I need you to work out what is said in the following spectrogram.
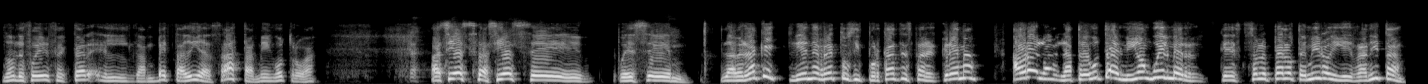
no le fue a infectar el Gambetta Díaz, ah, también otro, va. Así es, así es, eh, pues eh, la verdad que tiene retos importantes para el crema. Ahora la, la pregunta del millón, Wilmer, que solo el pelo te miro y Ranita,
